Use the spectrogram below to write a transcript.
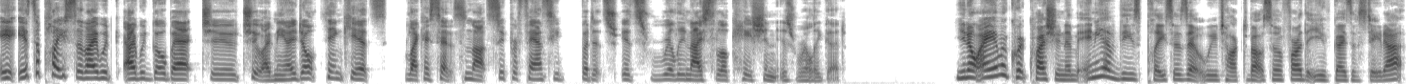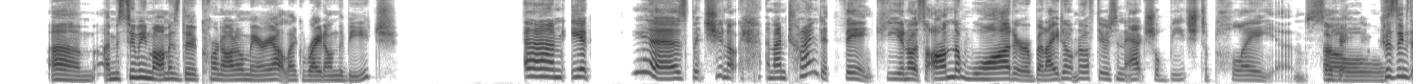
it's a place that I would I would go back to too. I mean, I don't think it's like I said, it's not super fancy, but it's it's really nice. The location is really good. You know, I have a quick question. Of any of these places that we've talked about so far that you guys have stayed at, um, I'm assuming mom is the Coronado Marriott, like right on the beach. Um, it is, but you know, and I'm trying to think, you know, it's on the water, but I don't know if there's an actual beach to play in. So, okay. Because these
